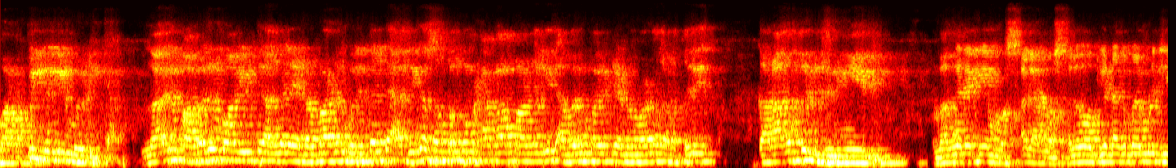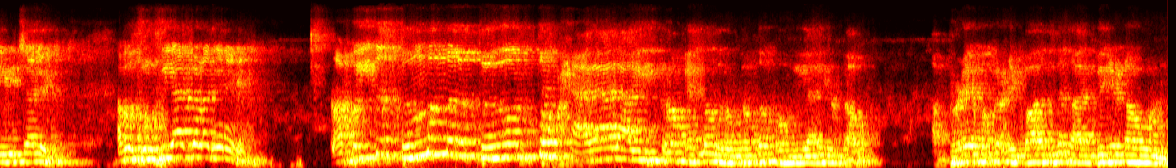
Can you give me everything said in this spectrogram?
ഉറപ്പില്ലെങ്കിൽ മേടിക്കാം. എന്നാലും അവരുമായിട്ട് അങ്ങനെ ഇടപാട് ഒരുത്തന്റെ അധിക സമ്പർക്കം ഹറാമാണെങ്കിൽ അവരുമായിട്ട് ഇടപാട് നടത്തി കറാഹത്തിൽ ചുരുങ്ങിയത് അപ്പൊ അങ്ങനെയൊക്കെ മസാല മസാല നോക്കിയിട്ടൊക്കെ നമ്മൾ ജീവിച്ചാൽ. അപ്പൊ സുഫിയാക്കൾ എങ്ങനെയാണ്? അപ്പൊ ഇത് തിന്നുന്നത് തീർത്തും ഹലാലായിരിക്കണം എന്ന നിർബന്ധം ഉണ്ടാവും അപ്പോഴേ നമുക്ക് ഇബാദത്തിന് താല്പര്യം ഉണ്ടാവുള്ളൂ.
